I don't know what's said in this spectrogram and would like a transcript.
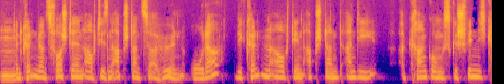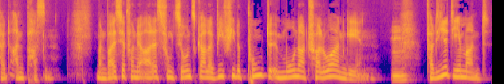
mhm. dann könnten wir uns vorstellen, auch diesen Abstand zu erhöhen. Oder wir könnten auch den Abstand an die Erkrankungsgeschwindigkeit anpassen. Man weiß ja von der ALS-Funktionsskala, wie viele Punkte im Monat verloren gehen. Mhm. Verliert jemand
